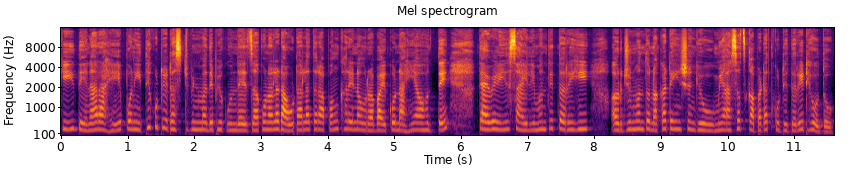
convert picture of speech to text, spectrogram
की देणार आहे पण इथे कुठे डस्टबिनमध्ये फेकून द्यायचा? कोणाला डाऊट आला तर आपण खरे नवरा बायको नाही आहोत ते. त्यावेळी सायली म्हणते तरीही अर्जुन म्हणतो नका टेन्शन घेऊ मी असंच कपाटात कुठेतरी ठेवतो.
